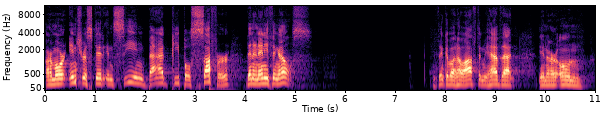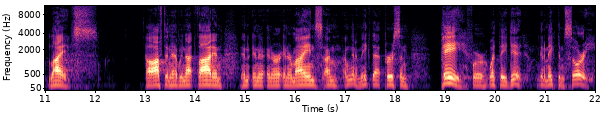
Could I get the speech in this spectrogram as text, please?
are more interested in seeing bad people suffer than in anything else. And think about how often we have that in our own lives. How often have we not thought in in, in, in, our, in our minds, I'm, I'm going to make that person pay for what they did. I'm going to make them sorry.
